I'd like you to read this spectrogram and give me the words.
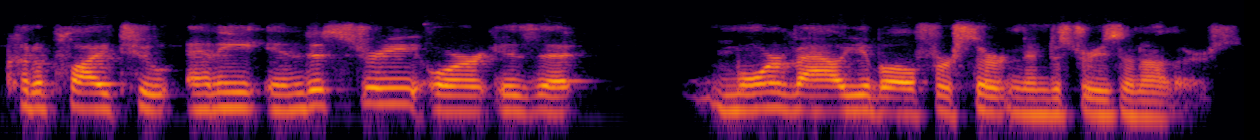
could apply to any industry, or is it more valuable for certain industries than others?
